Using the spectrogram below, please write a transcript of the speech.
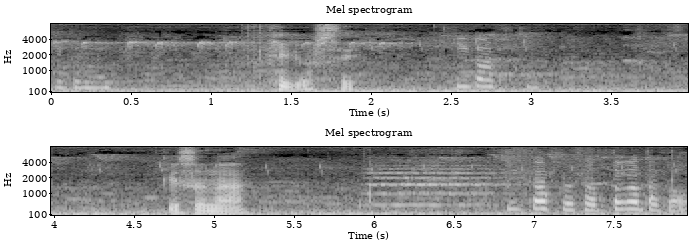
কি তুমি? কি কি কিছু না। কি করছ? সত্য কথা কও।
